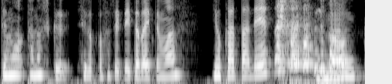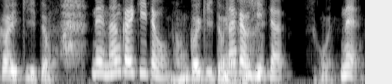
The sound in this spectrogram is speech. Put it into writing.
ても楽しく仕事させていただいてます。よかったです。何回聞いても、ね、何回聞いても。何回聞いても優しい。何回も聞いちゃう。すごいね。ね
